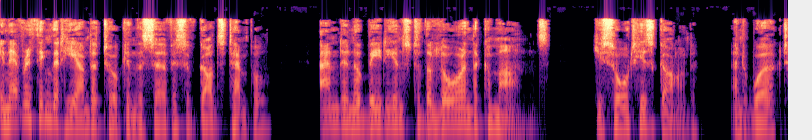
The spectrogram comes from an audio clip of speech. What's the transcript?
In everything that he undertook in the service of God's temple, and in obedience to the law and the commands, he sought his God and worked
